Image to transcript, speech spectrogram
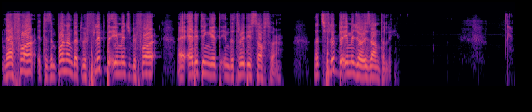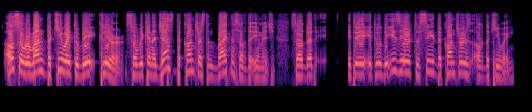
Therefore, it is important that we flip the image before uh, editing it in the 3D software. Let's flip the image horizontally. Also, we want the keyway to be clearer, so we can adjust the contrast and brightness of the image so that it, it will be easier to see the contours of the keyway.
